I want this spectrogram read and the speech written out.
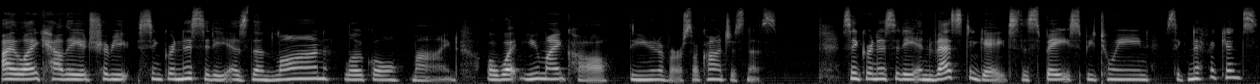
I like how they attribute synchronicity as the non local mind, or what you might call the universal consciousness. Synchronicity investigates the space between significance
